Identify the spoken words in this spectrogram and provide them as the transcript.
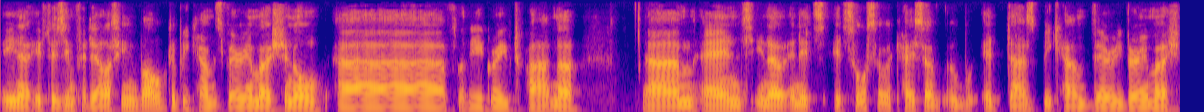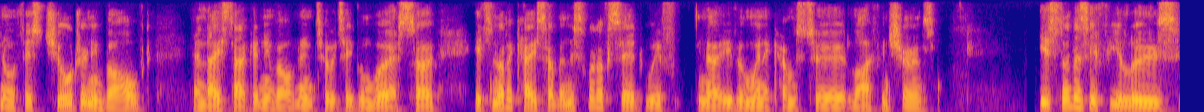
you know, if there's infidelity involved, it becomes very emotional uh, for the aggrieved partner. Um, and you know, and it's it's also a case of it does become very very emotional if there's children involved, and they start getting involved in too. It's even worse. So it's not a case of, and this is what I've said with, you know, even when it comes to life insurance, it's not as if you lose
